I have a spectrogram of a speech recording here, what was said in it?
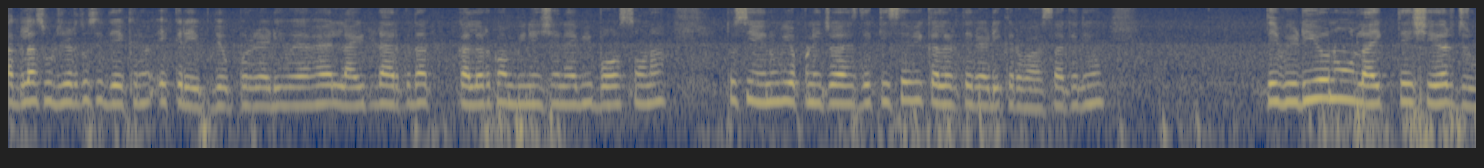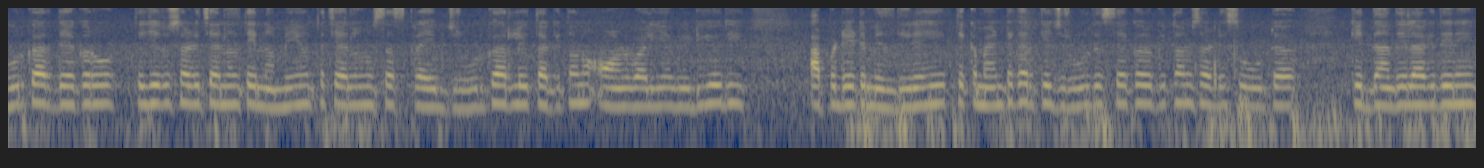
ਅਗਲਾ ਸੂਟ ਜਿਹੜਾ ਤੁਸੀਂ ਦੇਖ ਰਹੇ ਹੋ ਇਹ ਕਰੇਪ ਦੇ ਉੱਪਰ ਰੈਡੀ ਹੋਇਆ ਹੋਇਆ। ਹੈ ਲਾਈਟ ਡਾਰਕ ਦਾ ਕਲਰ ਕੰਬੀਨੇਸ਼ਨ ਹੈ ਵੀ ਬਹੁਤ ਸੋਹਣਾ। ਤੁਸੀਂ ਇਹਨੂੰ ਵੀ ਆਪਣੀ ਚੋਇਸ ਦੇ ਕਿਸੇ ਵੀ ਕਲਰ ਤੇ ਰੈਡੀ ਕਰਵਾ ਸਕਦੇ ਹੋ। ਤੇ ਵੀਡੀਓ ਨੂੰ ਲਾਈਕ ਤੇ ਸ਼ੇਅਰ ਜ਼ਰੂਰ ਕਰ ਦਿਆ ਕਰੋ। ਤੇ ਜੇ ਤੁਸੀਂ ਸਾਡੇ ਚੈਨਲ ਤੇ ਨਵੇਂ ਹੋ ਤਾਂ ਚੈਨਲ ਨੂੰ ਸਬਸਕ੍ਰਾਈਬ ਜ਼ਰੂਰ ਕਰ ਲਿਓ ਤਾਂ ਕਿ ਤੁਹਾਨੂੰ ਆਉਣ ਵਾਲੀਆਂ ਵੀਡੀਓ ਦੀ ਅਪਡੇਟ ਮਿਲਦੀ ਰਹੇ। ਤੇ ਕਮੈਂਟ ਕਰਕੇ ਜ਼ਰੂਰ ਦੱਸਿਆ ਕਰੋ ਕਿ ਤੁਹਾਨੂੰ ਸਾਡੇ ਸੂਟ ਕਿੱਦਾਂ ਦੇ ਲੱਗਦੇ ਨੇ।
